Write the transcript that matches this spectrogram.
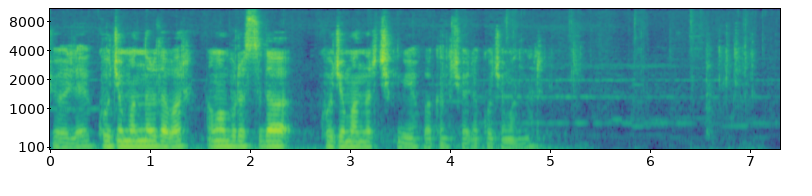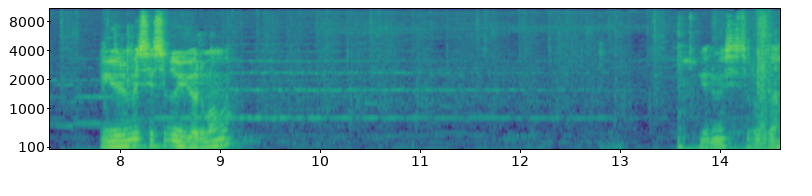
Şöyle kocamanları da var. Ama burası da kocamanları çıkmıyor. Bakın şöyle kocamanlar. Bir yürüme sesi duyuyorum ama. Yürüme sesi burada.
